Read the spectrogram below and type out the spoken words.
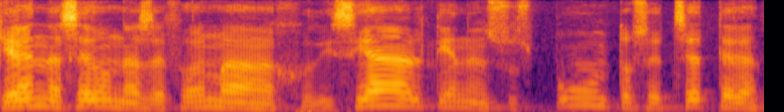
Quieren hacer una reforma judicial, tienen sus puntos, etcétera.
